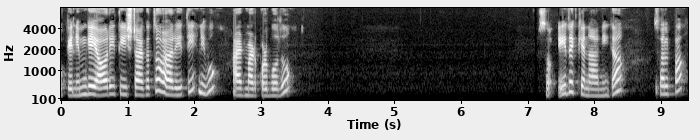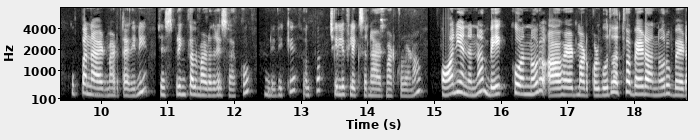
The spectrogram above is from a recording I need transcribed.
ಓಕೆ ನಿಮಗೆ ಯಾವ ರೀತಿ ಇಷ್ಟ ಆಗುತ್ತೋ ಆ ರೀತಿ ನೀವು ಆ್ಯಡ್ ಮಾಡ್ಕೊಳ್ಬೋದು. ಸೊ ಇದಕ್ಕೆ ನಾನೀಗ ಸ್ವಲ್ಪ ಉಪ್ಪನ್ನು ಆ್ಯಡ್ ಮಾಡ್ತಾ ಇದ್ದೀನಿ. ಜಸ್ಟ್ ಸ್ಪ್ರಿಂಕಲ್ ಮಾಡಿದ್ರೆ ಸಾಕು. ಇದಕ್ಕೆ ಸ್ವಲ್ಪ ಚಿಲ್ಲಿ ಫ್ಲೇಕ್ಸನ್ನು ಆ್ಯಡ್ ಮಾಡ್ಕೊಳ್ಳೋಣ. ಆನಿಯನನ್ನು ಬೇಕು ಅನ್ನೋರು ಆ್ಯಡ್ ಮಾಡ್ಕೊಳ್ಬೋದು, ಅಥವಾ ಬೇಡ ಅನ್ನೋರು ಬೇಡ.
